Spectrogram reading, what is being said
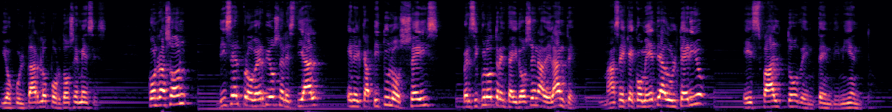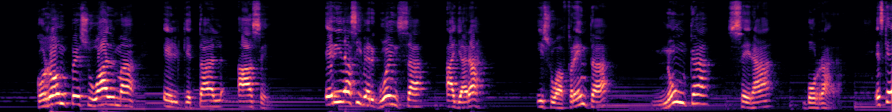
y ocultarlo por 12 meses. Con razón, dice el proverbio celestial en el capítulo 6, versículo 32 en adelante, más el que comete adulterio es falto de entendimiento. Corrompe su alma el que tal hace. Heridas y vergüenza hallará, y su afrenta nunca será borrada. Es que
